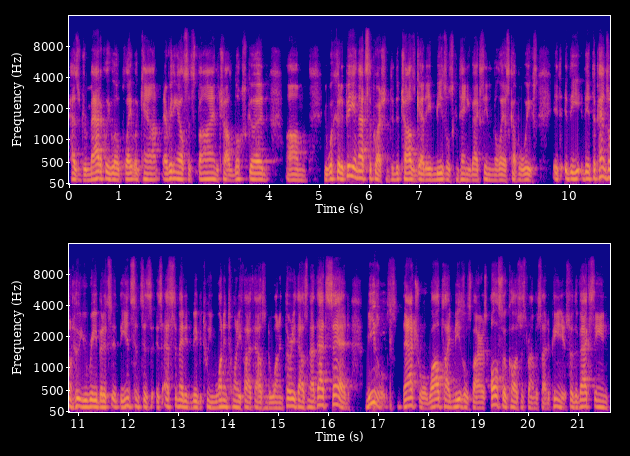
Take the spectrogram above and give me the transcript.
has a dramatically low platelet count. Everything else is fine. The child looks good. Um, what could it be? And that's the question. Did the child get a measles containing vaccine in the last couple of weeks? It, it, the, it depends on who you read, but it's the incidence is, is estimated to be between 1 in 25,000 to 1 in 30,000. Now, that said, measles, natural wild type measles virus, also causes thrombocytopenia. So the vaccine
